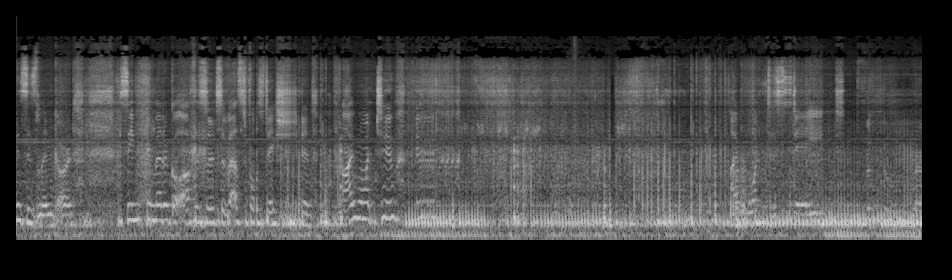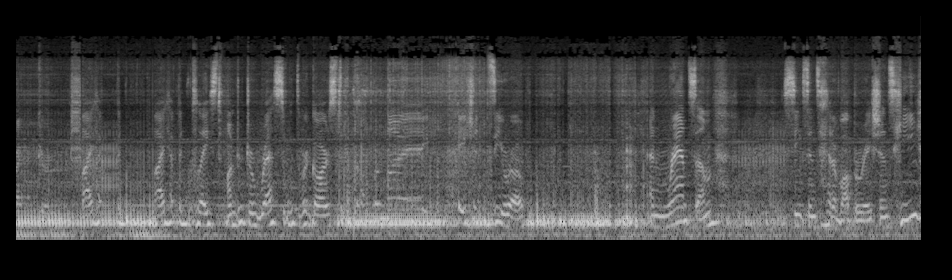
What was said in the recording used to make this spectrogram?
This is Lingard, Senior Medical Officer at Sevastopol Station. I want to. I want to state. I have been I have been placed under duress with regards to my patient zero. And Ransom, Seegson's head of operations, he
